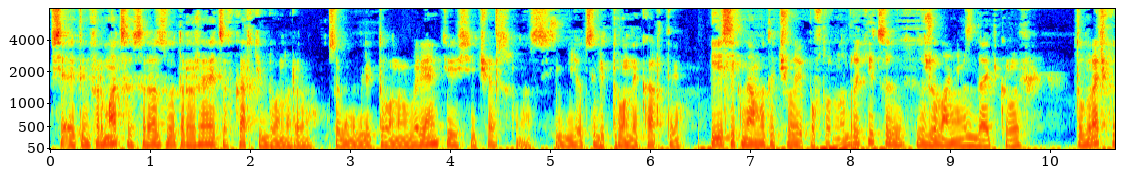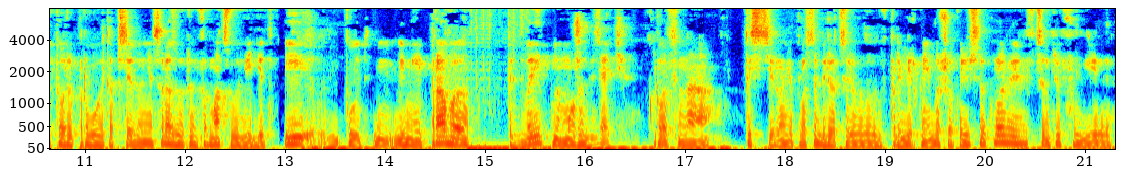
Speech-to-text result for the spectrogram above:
Вся эта информация сразу отражается в карте донора, особенно в электронном варианте. Сейчас у нас идет с электронной карты. Если к нам этот человек повторно обратится с желанием сдать кровь, то врач, который проводит обследование, сразу эту информацию увидит и будет, имеет право предварительно может взять кровь на тестирование. Просто берется в пробирку небольшое количество крови, в центрифуге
